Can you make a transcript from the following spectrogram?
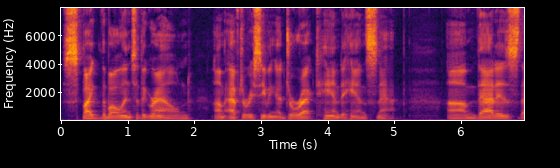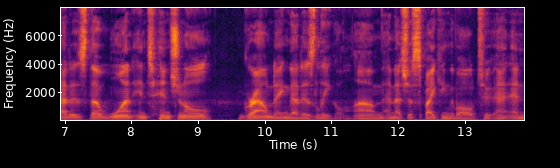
spike the ball into the ground um, after receiving a direct hand-to-hand snap. Um, that is that is the one intentional grounding that is legal, um, and that's just spiking the ball to. And, and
